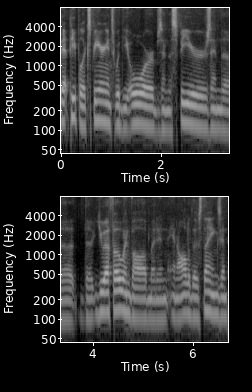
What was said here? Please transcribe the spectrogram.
that people experience with the orbs and the spheres and the the UFO involvement and and all of those things. And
